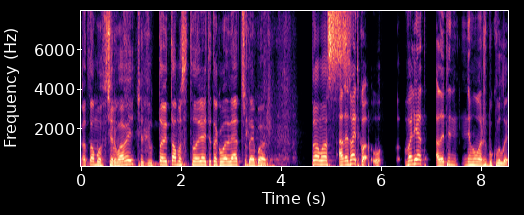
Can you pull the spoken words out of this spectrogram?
А Томас червовий чи Той Томас в так валет, що дай Боже. Томас. Але давай тако, валет, але ти не говориш букву Л.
